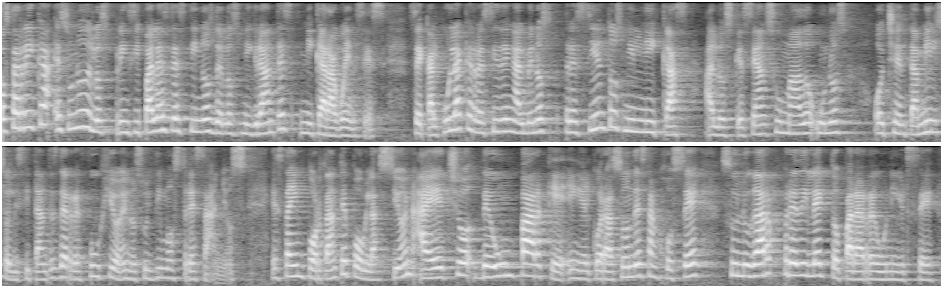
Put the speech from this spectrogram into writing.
Costa Rica es uno de los principales destinos de los migrantes nicaragüenses. Se calcula que residen al menos 300.000 nicas, a los que se han sumado unos 80.000 solicitantes de refugio en los últimos tres años. Esta importante población ha hecho de un parque en el corazón de San José su lugar predilecto para reunirse.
